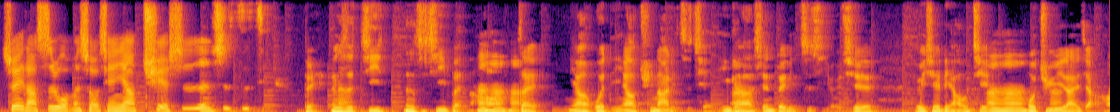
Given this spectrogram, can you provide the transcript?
所以老师，我们首先要确实认识自己，对，那个是基，嗯、那个是基本的哈、在你要问你要去哪里之前，应该要先对你自己有一些。有一些了解，嗯、我举例来讲哈，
